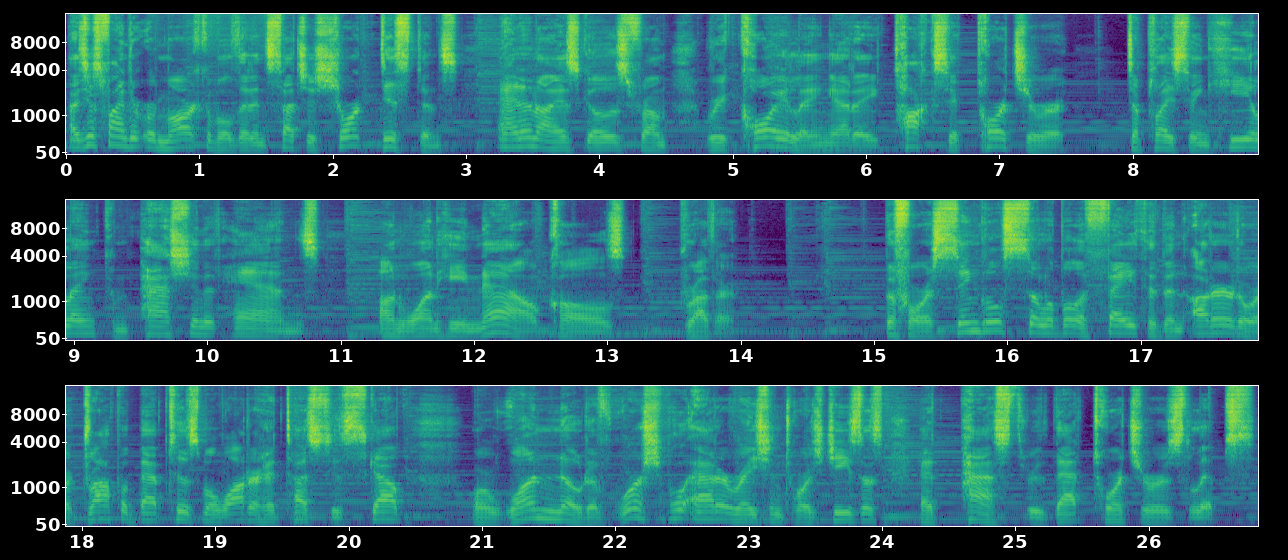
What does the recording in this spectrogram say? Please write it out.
I just find it remarkable that in such a short distance, Ananias goes from recoiling at a toxic torturer to placing healing, compassionate hands on one he now calls brother. Before a single syllable of faith had been uttered, or a drop of baptismal water had touched his scalp, or one note of worshipful adoration towards Jesus had passed through that torturer's lips.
